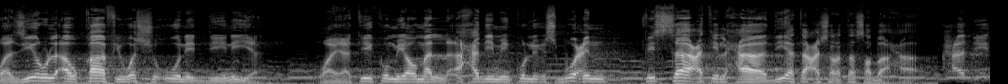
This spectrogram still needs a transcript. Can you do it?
وزير الأوقاف والشؤون الدينية ويأتيكم يوم الأحد من كل أسبوع في الساعة الحادية عشرة صباحا حديث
